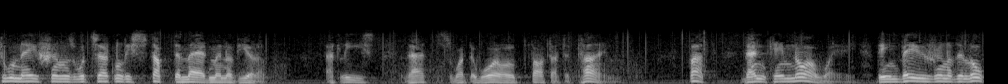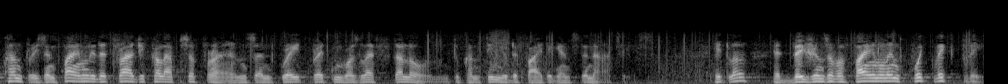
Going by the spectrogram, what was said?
two nations would certainly stop the madmen of Europe. At least, that's what the world thought at the time. But then came Norway, the invasion of the Low Countries, and finally the tragic collapse of France, and Great Britain was left alone to continue the fight against the Nazis. Hitler had visions of a final and quick victory.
